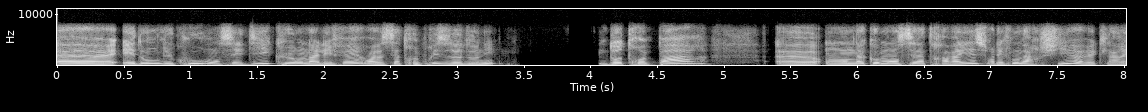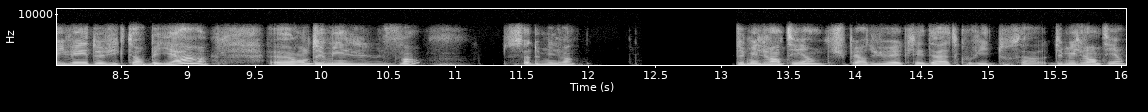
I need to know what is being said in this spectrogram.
Euh, et donc, du coup, on s'est dit qu'on allait faire cette reprise de données. D'autre part, on a commencé à travailler sur les fonds d'archives avec l'arrivée de Victor Bayard en 2020. C'est ça, 2020 2021. Je suis perdue avec les dates, Covid, tout ça. 2021.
